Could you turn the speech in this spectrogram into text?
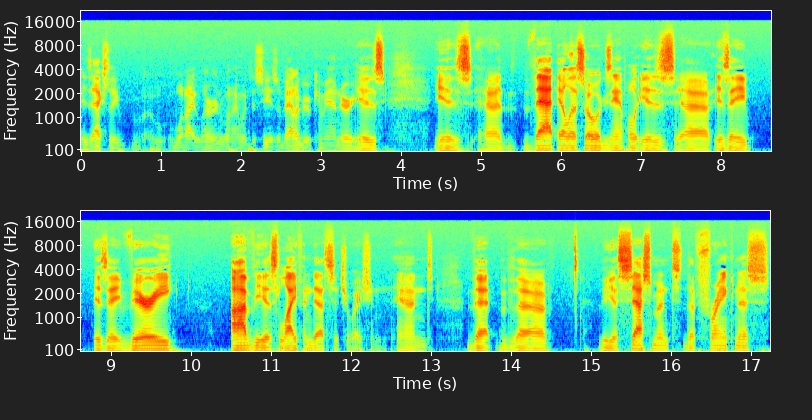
is actually what I learned when I went to sea as a battle group commander. Is is uh, that LSO example is uh, is a is a very obvious life and death situation, and that the the assessment, the frankness,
